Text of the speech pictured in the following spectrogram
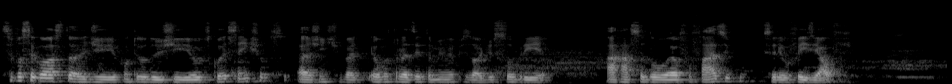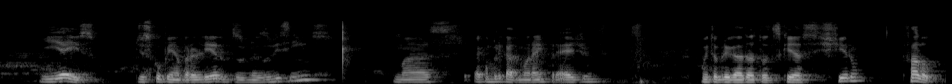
Se você gosta de conteúdos de Old School Essentials, a gente vai, eu vou trazer também um episódio sobre a raça do elfo fásico, que seria o Phase Elf. E é isso. Desculpem a barulheira dos meus vizinhos, mas é complicado morar em prédio. Muito obrigado a todos que assistiram. Falou!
